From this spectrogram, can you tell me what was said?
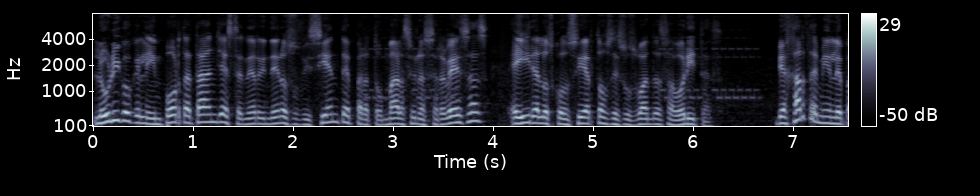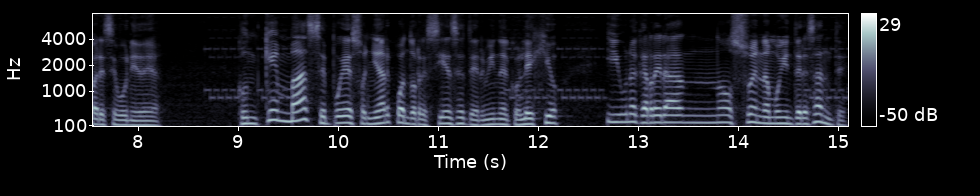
Lo único que le importa a Tanya es tener dinero suficiente para tomarse unas cervezas e ir a los conciertos de sus bandas favoritas. Viajar también le parece buena idea. ¿Con qué más se puede soñar cuando recién se termina el colegio y una carrera no suena muy interesante?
